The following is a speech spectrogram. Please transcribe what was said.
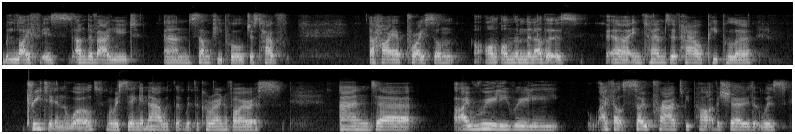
life is undervalued and some people just have a higher price on, on, on them than others uh, in terms of how people are treated in the world. We're seeing it now with the, with the coronavirus. And uh, I really, really I felt so proud to be part of a show that was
